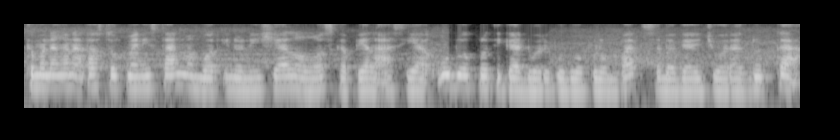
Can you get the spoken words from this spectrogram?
Kemenangan atas Turkmenistan membuat Indonesia lolos ke Piala Asia U23 2024 sebagai juara grup K.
